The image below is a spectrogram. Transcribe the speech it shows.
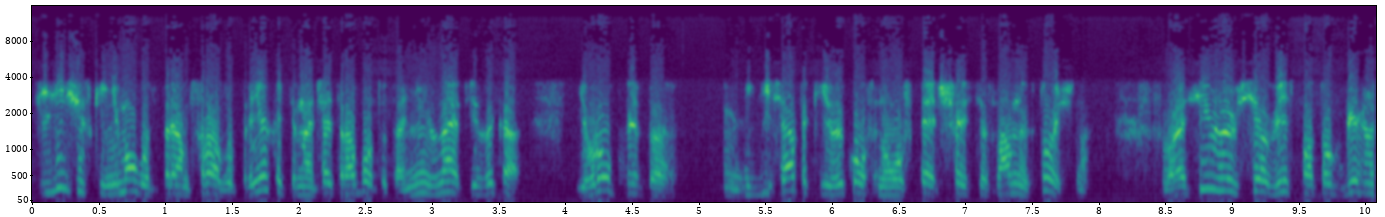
физически не могут прям сразу приехать и начать работать. Они не знают языка. Европа это десяток языков, но уж 5-6 основных точно. В России же все, весь поток беженцев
